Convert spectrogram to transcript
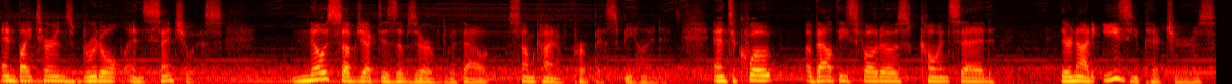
and by turns brutal and sensuous. No subject is observed without some kind of purpose behind it. And to quote about these photos, Cohen said, They're not easy pictures,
